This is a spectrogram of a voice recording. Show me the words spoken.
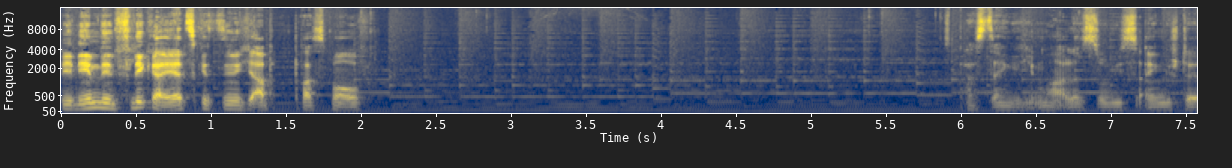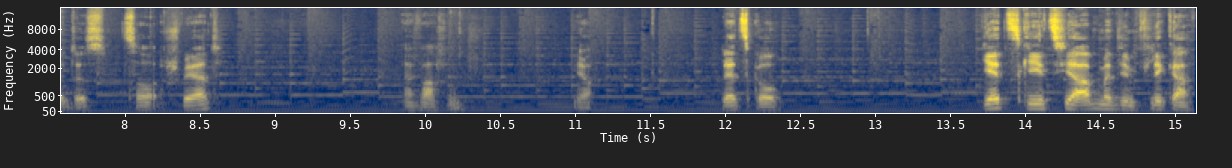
Wir nehmen den Flicker, jetzt geht's nämlich ab. Passt mal auf. Das passt eigentlich immer alles so, wie es eingestellt ist. So, Schwert. Erwachen. Ja. Let's go. Jetzt geht's hier ab mit dem Flicker.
